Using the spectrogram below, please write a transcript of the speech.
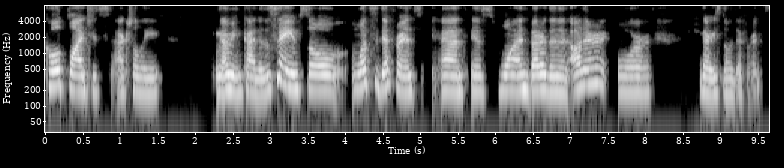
cold plunge is actually i mean kind of the same. So what's the difference and is one better than the other or there is no difference?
